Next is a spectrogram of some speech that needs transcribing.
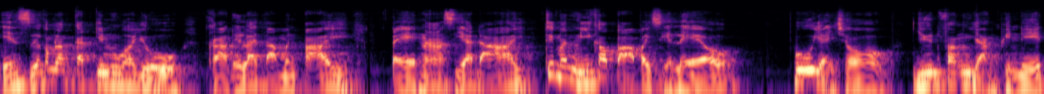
เห็นเสือกำลังกัดกินวัวอยู่ข้าเลยไล่ตามมันไป แต่น่าเสียดายที่มันหนีเข้าป่าไปเสียแล้ว ผู้ใหญ่ชอบยืนฟังอย่างพินิษ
